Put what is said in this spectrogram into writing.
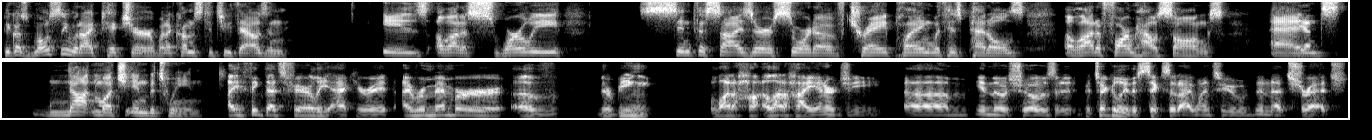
because mostly what I picture when it comes to 2000 is a lot of swirly synthesizer sort of Trey playing with his pedals, a lot of farmhouse songs and yep. not much in between. I think that's fairly accurate. I remember of there being a lot of high, a lot of high energy um, in those shows, uh, particularly the six that I went to in that stretch,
